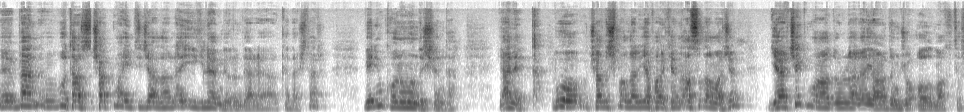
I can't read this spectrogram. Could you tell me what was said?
Ee, Ben bu tarz çakma ilticalarla ilgilenmiyorum der arkadaşlar. Benim konumun dışında. Yani bu çalışmaları yaparken asıl amacım gerçek mağdurlara yardımcı olmaktır.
